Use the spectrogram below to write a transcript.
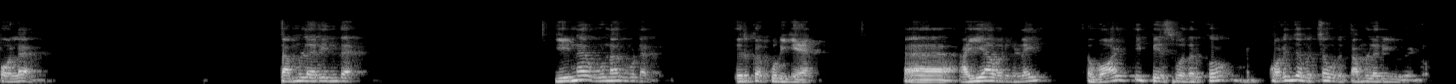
போல தமிழறிந்த இன உணர்வுடன் இருக்கக்கூடிய ஐயா அவர்களை வாழ்த்தி பேசுவதற்கும் குறைஞ்சபட்சம் ஒரு தமிழறிவு வேண்டும்.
